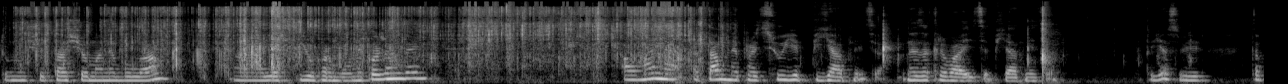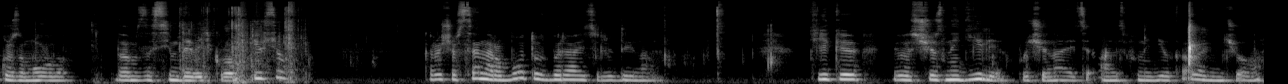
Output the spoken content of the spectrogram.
тому що та, що в мене була, е, я ж п'ю гормони кожен день. А у мене там не працює п'ятниця, не закривається п'ятниця. То я собі також замовила там за 7-9 крон. І все. Коротше, все на роботу збирається людина. Тільки е, що з неділі починається, а не з понеділка, але нічого.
